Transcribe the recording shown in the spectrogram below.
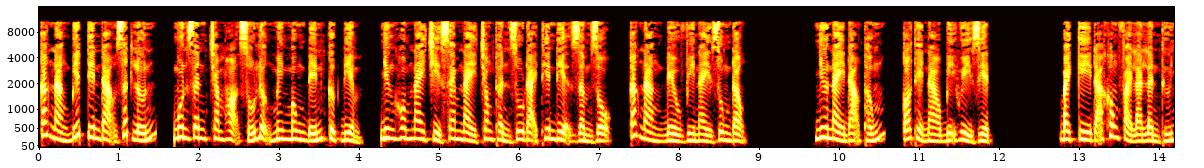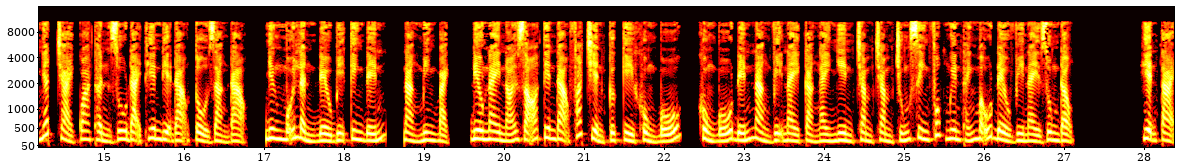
Các nàng biết tiên đạo rất lớn muôn dân trăm họ số lượng mênh mông đến cực điểm, nhưng hôm nay chỉ xem này trong thần du đại thiên địa rầm rộ, các nàng đều vì này rung động. Như này đạo thống, có thể nào bị hủy diệt? Bạch kỳ đã không phải là lần thứ nhất trải qua thần du đại thiên địa đạo tổ giảng đạo, nhưng mỗi lần đều bị kinh đến, nàng minh bạch. Điều này nói rõ tiên đạo phát triển cực kỳ khủng bố khủng bố đến nàng vị này cả ngày nhìn c h ầ m c h ầ m chúng sinh phúc nguyên thánh mẫu đều vì này rung động. Hiện tại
